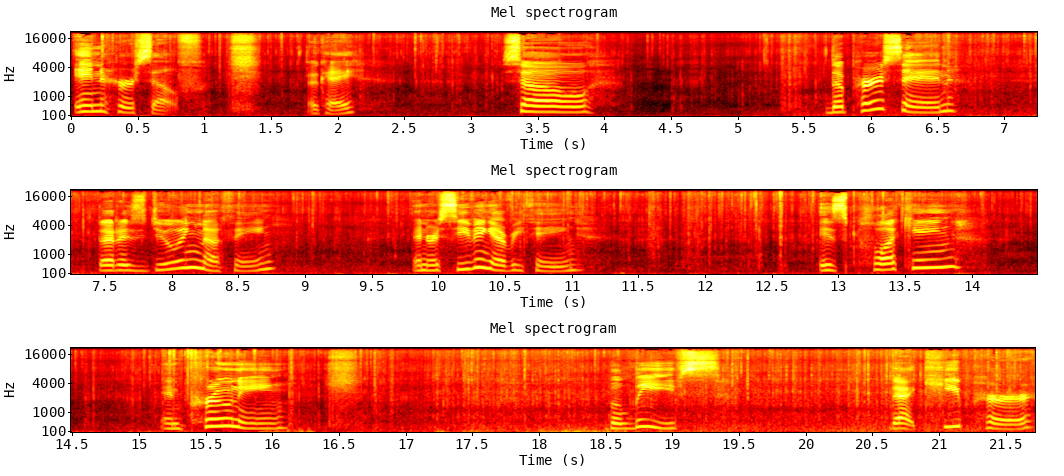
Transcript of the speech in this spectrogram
in herself. Okay? So the person that is doing nothing and receiving everything is plucking and pruning beliefs that keep her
